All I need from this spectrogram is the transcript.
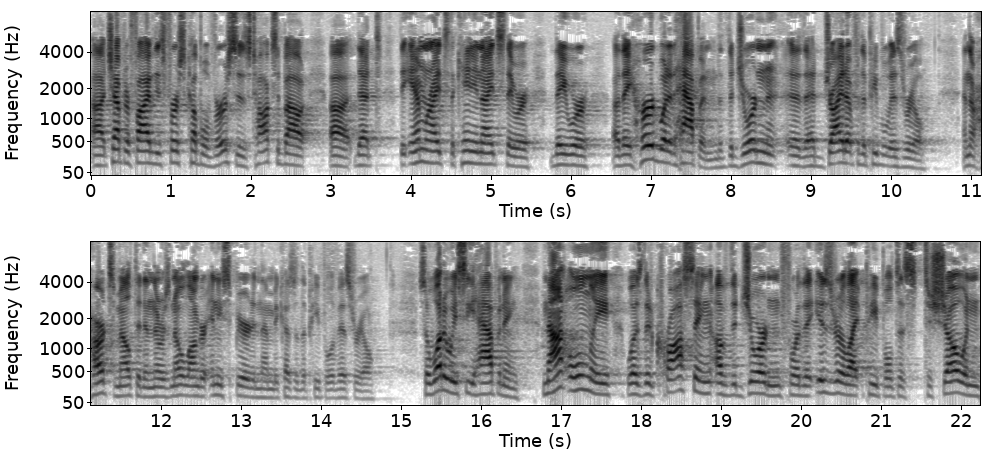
Uh, chapter 5, these first couple verses, talks about uh, that the Amorites, the Canaanites, they were, they were, uh, they heard what had happened, that the Jordan uh, had dried up for the people of Israel, and their hearts melted, and there was no longer any spirit in them because of the people of Israel. So, what do we see happening? Not only was the crossing of the Jordan for the Israelite people to, to show and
